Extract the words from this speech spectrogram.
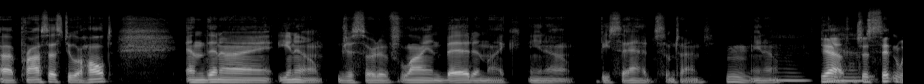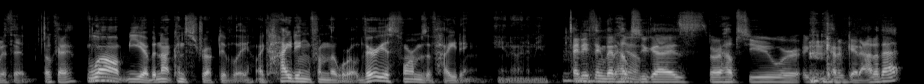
uh, process to a halt, and then I, you know, just sort of lie in bed and like, you know, be sad sometimes. Hmm. You know, Mm, Yeah, just sitting with it. Okay. well, yeah, but not constructively, like hiding from the world, various forms of hiding. You know what I mean? mm-hmm. Anything that helps Yeah. you guys or helps you or kind of get out of that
